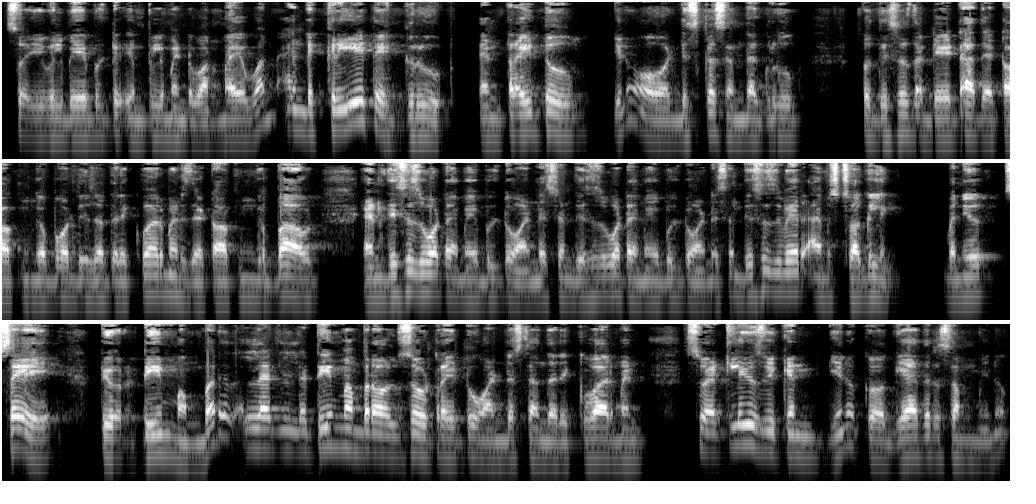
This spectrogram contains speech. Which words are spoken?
so you will be able to implement one by one and create a group and try to you know discuss in the group so this is the data they're talking about. These are the requirements they're talking about. And this is what I'm able to understand. This is what I'm able to understand. This is where I'm struggling when you say to your team member let the team member also try to understand the requirement. So at least you can you know gather some you know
